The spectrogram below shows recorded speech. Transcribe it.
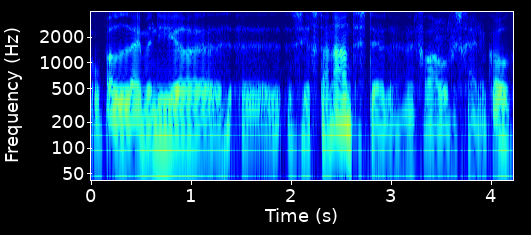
op allerlei manieren zich staan aan te stellen. En vrouwen waarschijnlijk ook.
